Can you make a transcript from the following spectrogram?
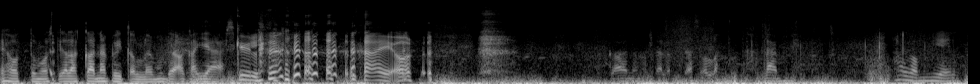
Ehdottomasti alkaa näpit olleen muuten aika jäässä. Kyllä. Näin on ainahan täällä pitäisi olla tuota lämmin. Aivan mieltä.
